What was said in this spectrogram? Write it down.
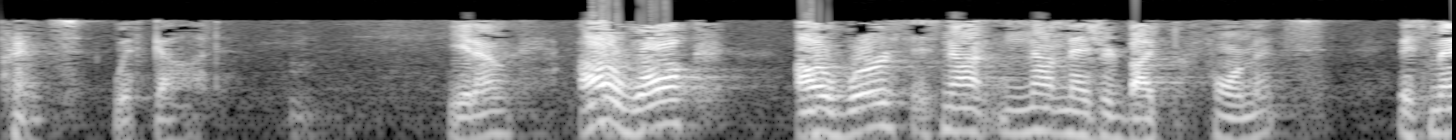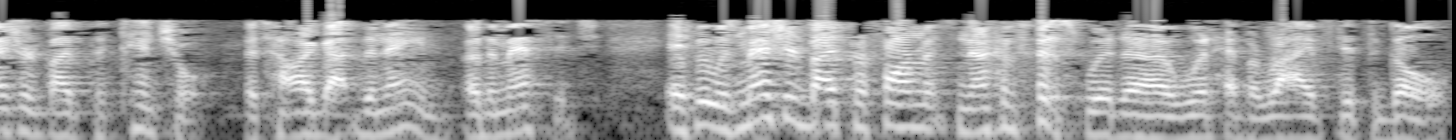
Prince with God. You know, our walk, our worth is not, not measured by performance. It's measured by potential. That's how I got the name or the message. If it was measured by performance, none of us would, uh, would have arrived at the goal.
